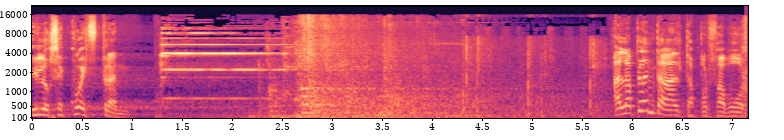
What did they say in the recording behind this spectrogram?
y lo secuestran. A la planta alta, por favor.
